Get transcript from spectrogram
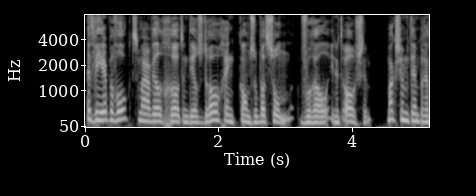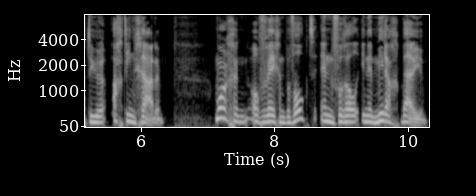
Het weer bewolkt, maar wel grotendeels droog en kans op wat zon, vooral in het oosten. Maximum temperatuur 18 graden. Morgen overwegend bewolkt en vooral in de middag buien.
